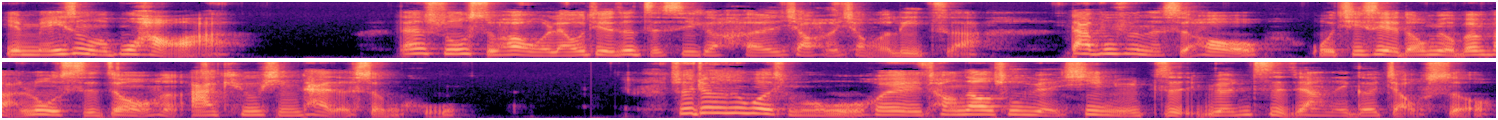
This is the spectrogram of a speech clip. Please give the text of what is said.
也没什么不好啊。但说实话，我了解这只是一个很小很小的例子啊。大部分的时候，我其实也都没有办法落实这种很阿 Q 心态的生活。所以就是为什么我会创造出远系女子原子这样的一个角色哦，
